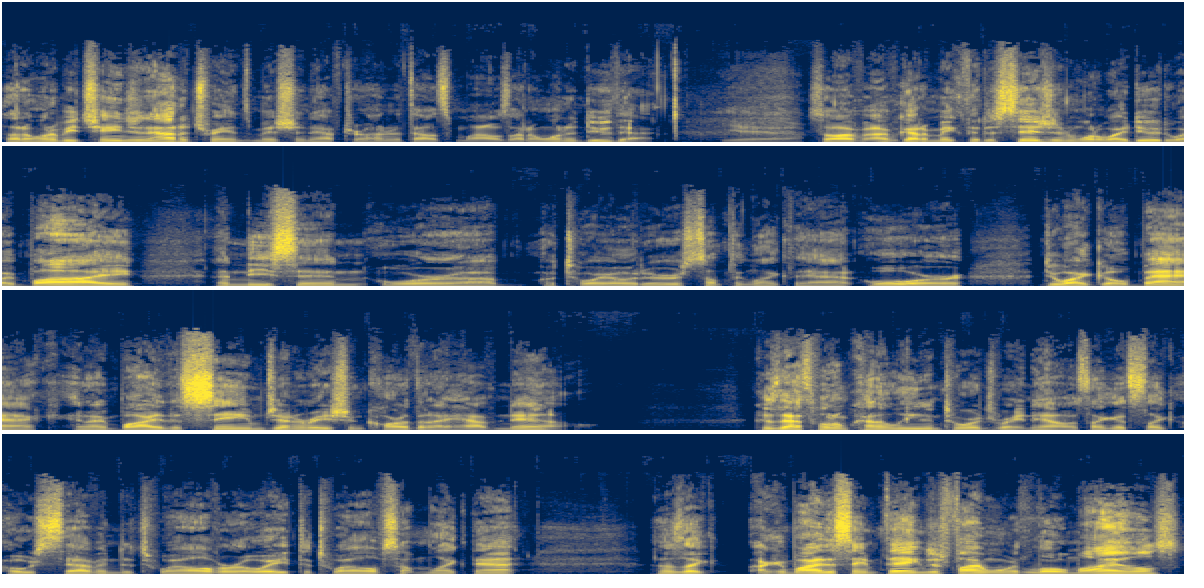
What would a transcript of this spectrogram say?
So I don't want to be changing out a transmission after 100,000 miles. I don't want to do that. Yeah. So I've, I've got to make the decision. What do I do? Do I buy a Nissan or a, a Toyota or something like that, or do I go back and I buy the same generation car that I have now? Because that's what I'm kind of leaning towards right now. It's like it's like 07 to 12 or 08 to 12, something like that. And I was like, I could buy the same thing, just find one with low miles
